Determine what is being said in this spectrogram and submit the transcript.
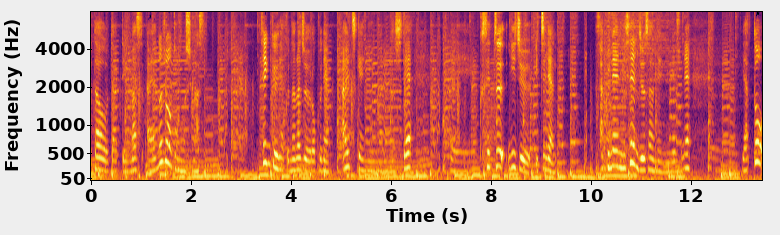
歌を歌っています。綾野城と申します。1976年愛知県に生まれまして、えー苦節21年昨年2013年にですねやっと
